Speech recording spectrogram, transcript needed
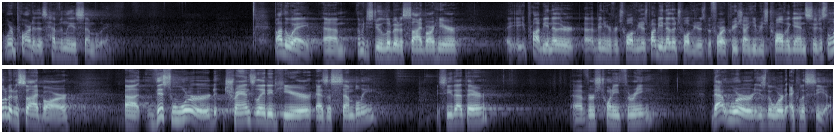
We're part of this heavenly assembly. By the way, um, let me just do a little bit of a sidebar here. It probably another, I've been here for 12 years, probably another 12 years before I preach on Hebrews 12 again. So just a little bit of a sidebar. Uh, this word translated here as assembly, you see that there? Uh, verse 23. That word is the word ecclesia.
